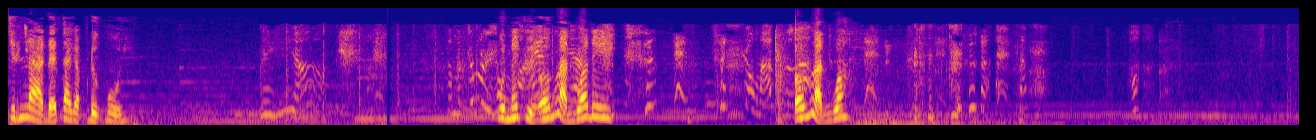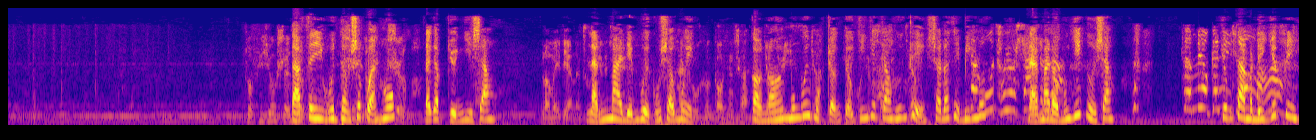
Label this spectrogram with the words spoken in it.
Chính là để ta gặp được muội Quỳnh nói chuyện ớn lạnh quá đi. Ớn lạnh quá. Tạ Phi huynh thần rất quản hốt. Đã gặp chuyện gì sao? Lãnh mai điểm quyền của sở nguyệt. Còn nói muốn quyết một trận tự chiến với Cao Hướng Thiện, Sau đó thì biến mất. Đại ma đầu muốn giết người sao? Chúng ta mà đi giúp đi.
